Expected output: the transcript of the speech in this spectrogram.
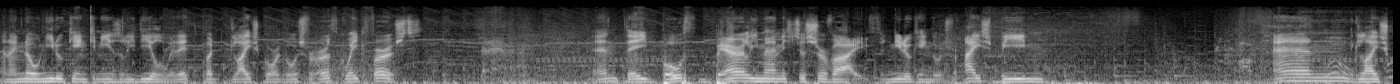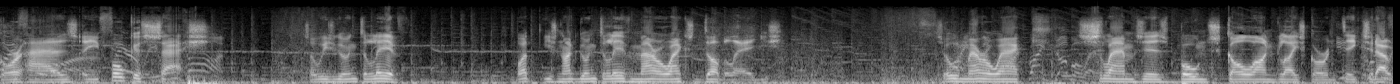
And I know Nidoking can easily deal with it, but Gliscor goes for Earthquake first. And they both barely manage to survive. Nidoking goes for Ice Beam. And Gliscor has a Focus Sash. So he's going to live. But he's not going to live Marowak's Double Edge. So Marowak slams his bone skull on Gliscor and takes it out.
